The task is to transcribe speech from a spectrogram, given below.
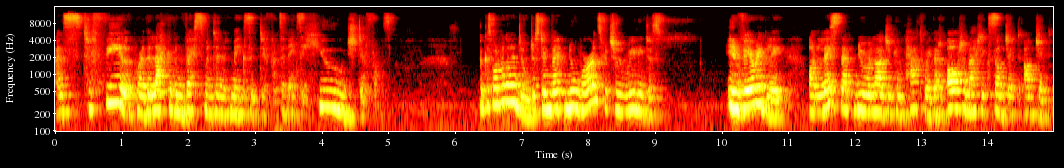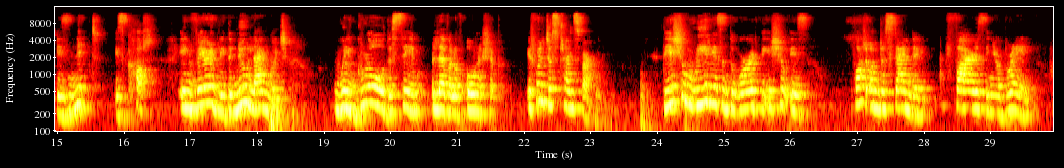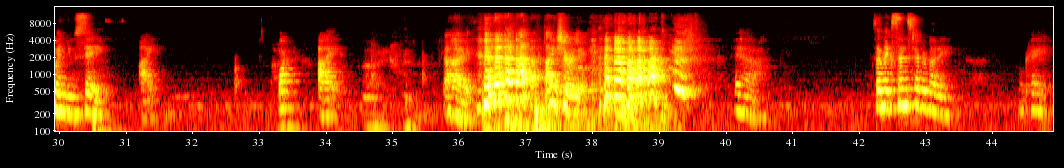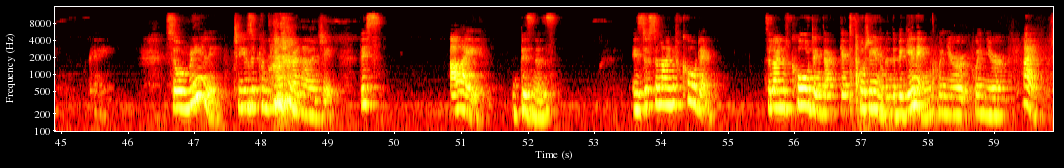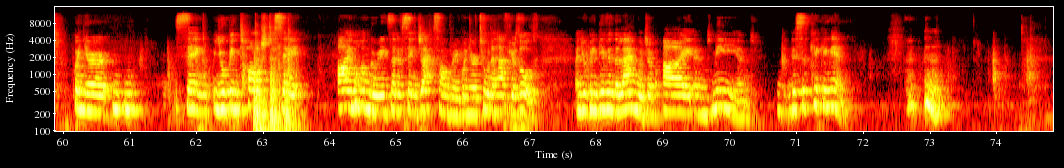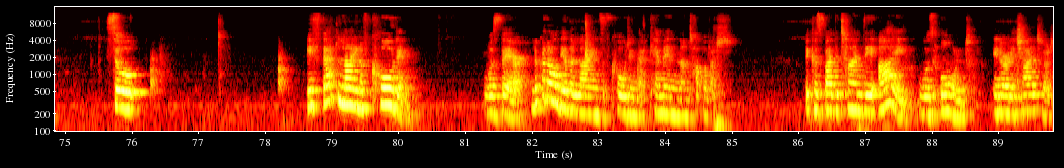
And to feel where the lack of investment in it makes a difference. It makes a huge difference. Because what are we're going to do, just invent new words, which will really just invariably unless that neurological pathway, that automatic subject object is nipped, is cut, invariably the new language will grow the same level of ownership. It will just transfer. The issue really isn't the word, the issue is what understanding fires in your brain when you say I. What? I. I. I, Shirley. yeah. Does that make sense to everybody? Okay, okay. So, really, to use a computer analogy, this I business is just a line of coding. It's a line of coding that gets put in in the beginning when you're when you're hi when you're saying you're being taught to say I'm hungry instead of saying Jac's hungry when you're two and a half years old, and you're being given the language of I and me, and this is kicking in. So, if that line of coding was there, look at all the other lines of coding that came in on top of it. Because by the time the I was owned in early childhood,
